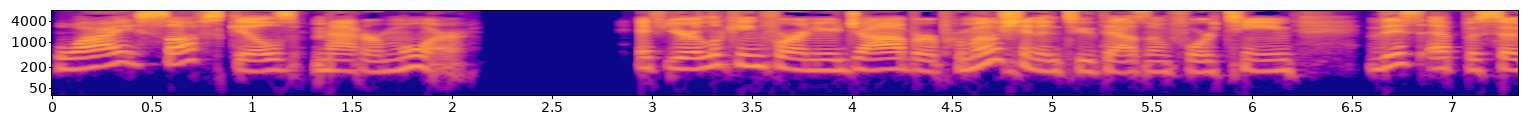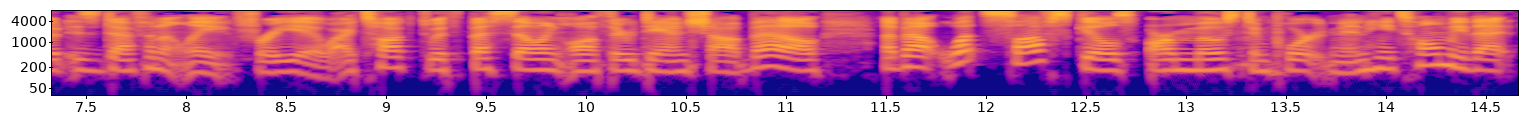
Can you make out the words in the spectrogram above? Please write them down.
why soft skills matter more. If you're looking for a new job or promotion in 2014, this episode is definitely for you. I talked with best-selling author Dan Schawbel about what soft skills are most important, and he told me that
